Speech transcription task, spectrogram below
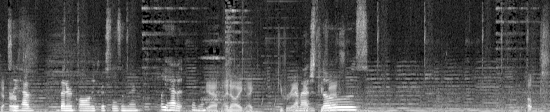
The so you have better quality crystals in there. Oh, you had it. You. Yeah, I know. I, I keep reacting match too fast. those. Oops.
